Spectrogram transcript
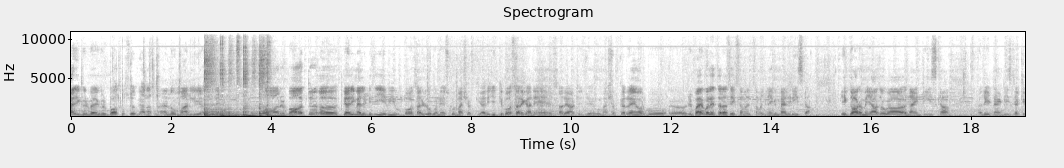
Very good very good. बहुत खूबसूरत गाना सुनाया, लोग मान लिया और बहुत प्यारी मेलोडी थी, ये भी बहुत सारे लोगों ने इसको मैशअप किया। अरिजीत के बहुत सारे गाने हैं, सारे आर्टिस्ट जो हैं वो मैशअप कर रहे हैं और वो रिवाइवल एक तरह से एक समझ समझ लें कि मेलोडीज़ का। एक दौर हमें याद होगा नाइन्टीज़ का लेट नाइन्टीज़ का कि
